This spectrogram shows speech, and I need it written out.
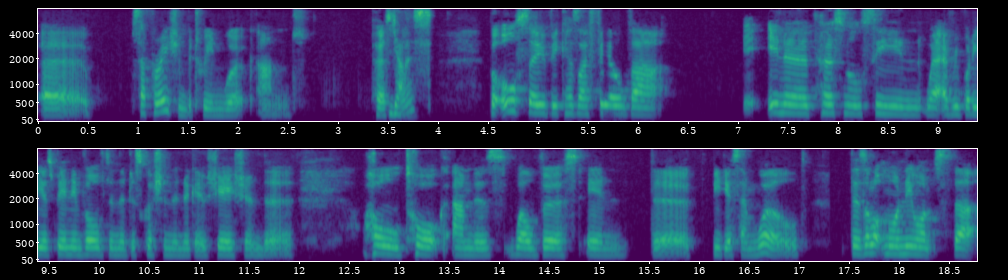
a separation between work and personal. Yes. But also because I feel that in a personal scene where everybody has been involved in the discussion, the negotiation, the whole talk, and is well versed in the BDSM world, there's a lot more nuance that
